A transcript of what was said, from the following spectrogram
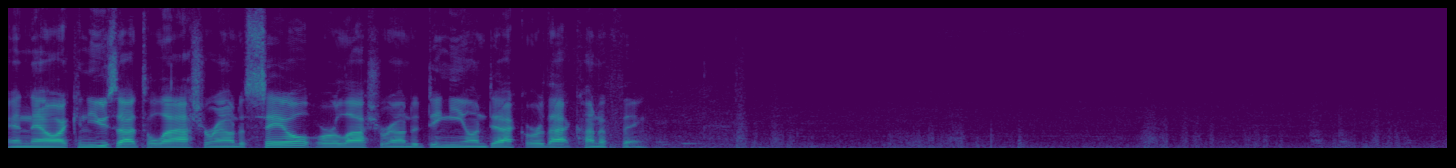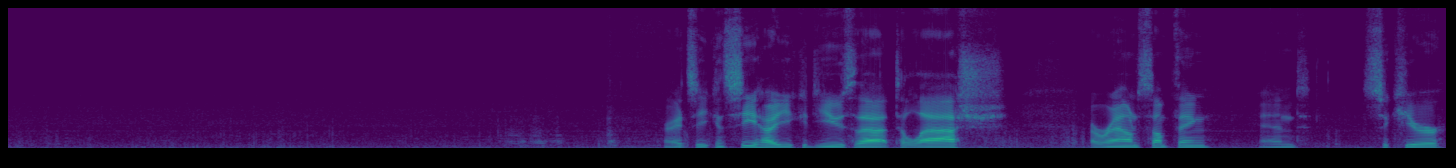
And now I can use that to lash around a sail or lash around a dinghy on deck or that kind of thing. Right, so you can see how you could use that to lash around something and secure,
